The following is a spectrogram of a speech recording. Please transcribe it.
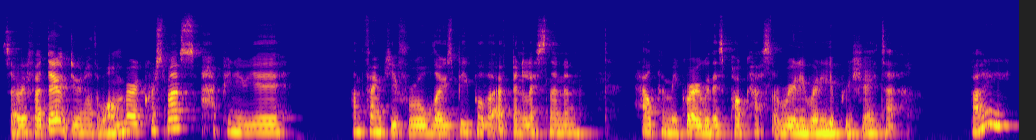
So if I don't do another one, Merry Christmas, Happy New Year, and thank you for all those people that have been listening and helping me grow with this podcast. I really, really appreciate it. Bye.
